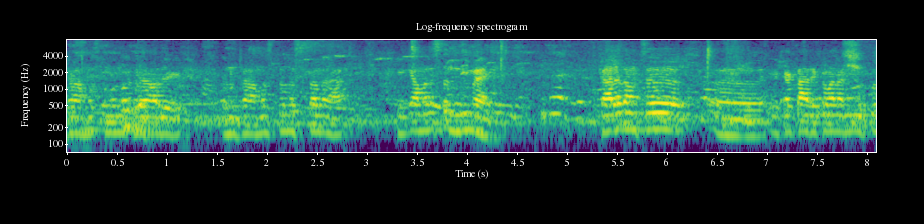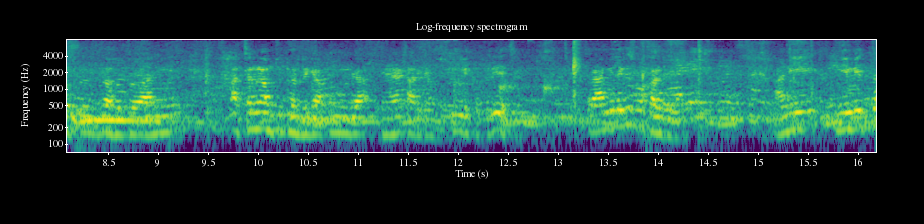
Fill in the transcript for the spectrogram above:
म्हणून आलो आहे पण ग्रामस्थ नसताना एक आम्हाला संधी मिळाली. कारण आमचं एका कार्यक्रमाला आम्ही उपस्थित झालो होतो आणि अचानक आमची ठरली की आपण उद्या ह्या कार्यक्रमासाठी एकत्र यायचं. तर आम्ही लगेच होकार दिली आणि निमित्त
